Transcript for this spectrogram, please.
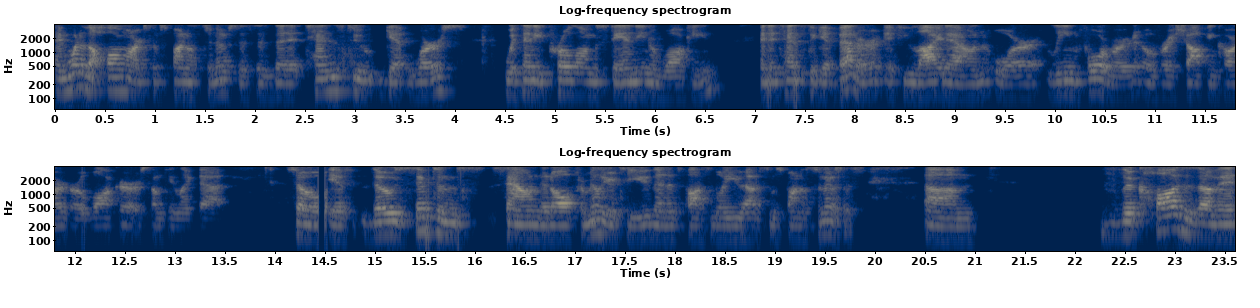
And one of the hallmarks of spinal stenosis is that it tends to get worse with any prolonged standing or walking. And it tends to get better if you lie down or lean forward over a shopping cart or a walker or something like that. So if those symptoms sound at all familiar to you, then it's possible you have some spinal stenosis. Um, the causes of it,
